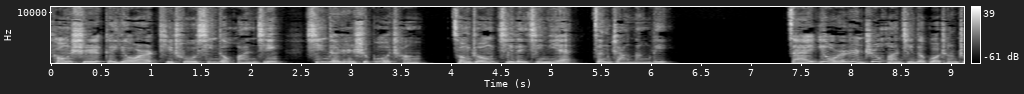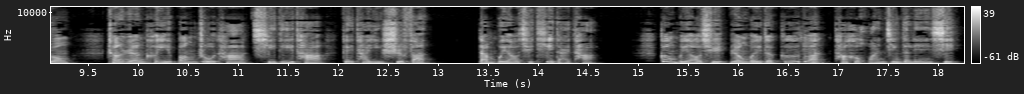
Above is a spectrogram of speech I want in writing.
同时，给幼儿提出新的环境、新的认识过程，从中积累经验、增长能力。在幼儿认知环境的过程中，成人可以帮助他、启迪他、给他以示范，但不要去替代他，更不要去人为的割断他和环境的联系。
